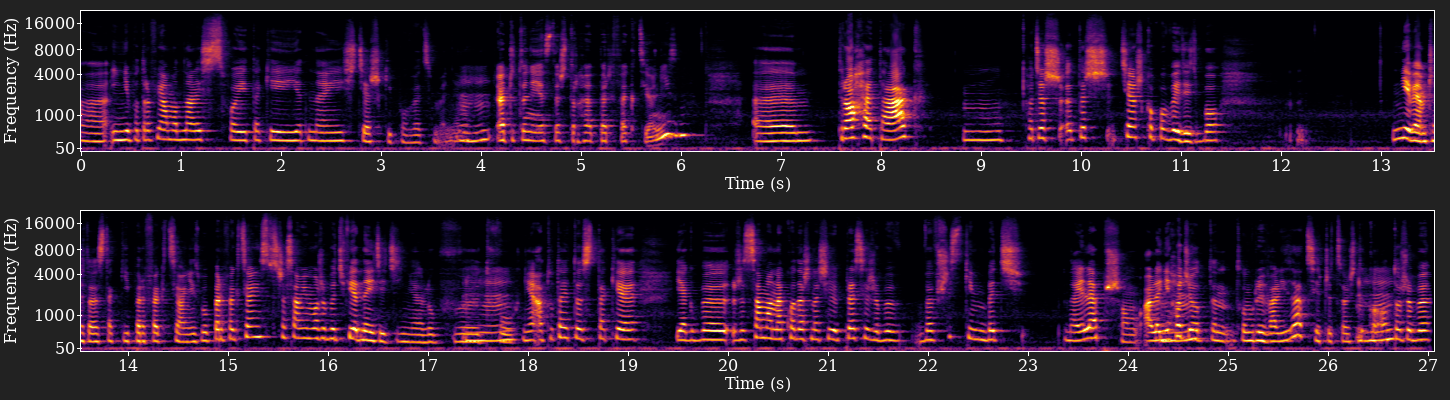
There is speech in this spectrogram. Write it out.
E, I nie potrafiłam odnaleźć swojej takiej jednej ścieżki, powiedzmy. Nie? Mhm. A czy to nie jest też trochę perfekcjonizm? trochę tak, Mm, chociaż też ciężko powiedzieć, bo nie wiem, czy to jest taki perfekcjonizm, bo perfekcjonizm czasami może być w jednej dziedzinie lub w mm. dwóch, nie? A tutaj to jest takie jakby, że sama nakładasz na siebie presję, żeby we wszystkim być najlepszą, ale nie mm. chodzi o tą rywalizację czy coś, tylko o to, żeby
